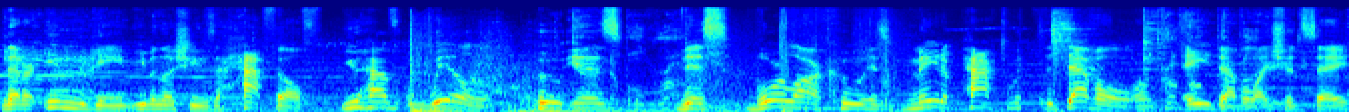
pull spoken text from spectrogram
that are in the game, even though she's a half elf. You have Wyll, who is this warlock who has made a pact with the devil, or a devil, I should say.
